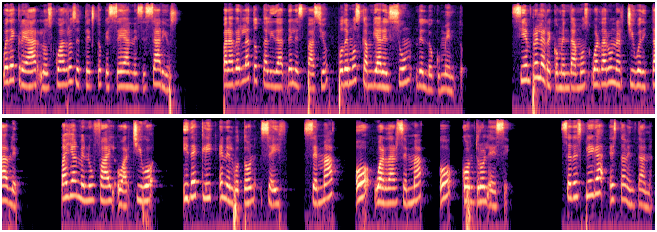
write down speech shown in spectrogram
Puede crear los cuadros de texto que sean necesarios. Para ver la totalidad del espacio, podemos cambiar el zoom del documento. Siempre le recomendamos guardar un archivo editable. Vaya al menú File o Archivo y dé clic en el botón Save, CMAP o Guardar CMAP o Control S. Se despliega esta ventana.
